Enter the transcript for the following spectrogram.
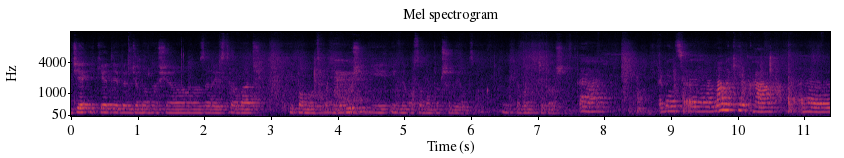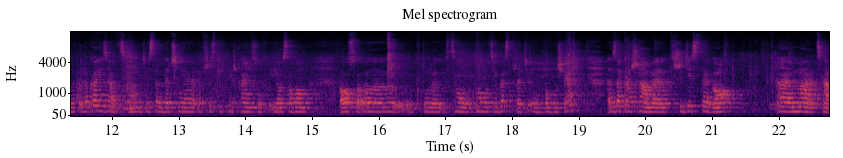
gdzie i kiedy będzie można się zarejestrować i pomóc Pani Bogusi i innym osobom potrzebującym. Monika, bardzo Cię proszę. E, Więc e, mamy kilka e, lokalizacji, gdzie serdecznie wszystkich mieszkańców i osobom, oso, które chcą pomóc i wesprzeć e, Bogusie, zapraszamy 30 e, marca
